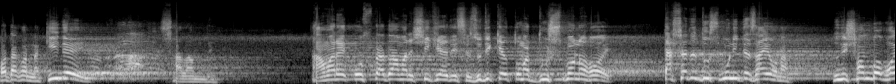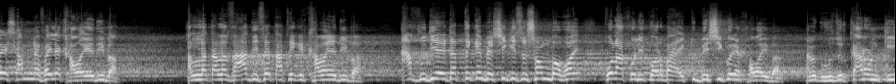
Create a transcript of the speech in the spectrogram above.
কথা কন না, কি দেই? সালাম দেই। আমার এক ওস্তাদ আমার শিখিয়ে দিছে, যদি কেউ তোমার দুশ্মনও হয়, তার সাথে দুশ্মনীতে যাইও না। যদি সম্ভব হয় সামনে ফাইলে খাওয়াইয়া দিবা। আল্লাহ তালা যা দিছে তা থেকে খাওয়াইয়া দিবা। আর যদি এটার থেকে বেশি কিছু সম্ভব হয়, কোলাকুলি করবা, একটু বেশি করে খাওয়াইবা। আমি হুজুর, কারণ কি?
